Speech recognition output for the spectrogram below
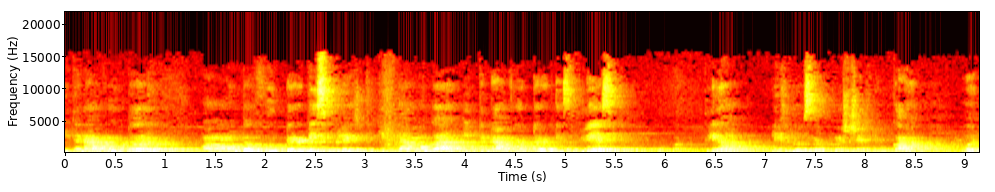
इतना water amount of water displace कितना होगा इतना वोटर डिस्प्लेस क्लियर लिख लो सर क्वेश्चन टू का वन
